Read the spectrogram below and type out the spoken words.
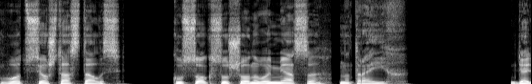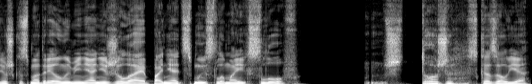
вот все, что осталось. Кусок сушеного мяса на троих». Дядюшка смотрел на меня, не желая понять смысла моих слов. «Что же?» — сказал я.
